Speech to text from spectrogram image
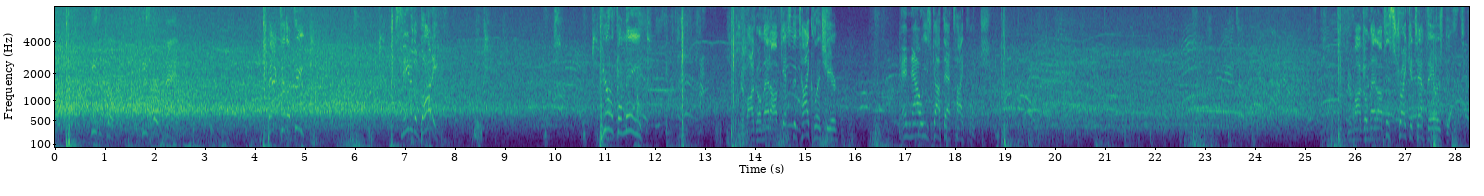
He's in trouble. He's hurt bad. Beautiful knee. Nurmagomedov gets the Thai clinch here. And now he's got that Thai clinch. Nurmagomedov's strike attempt there is blocked.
